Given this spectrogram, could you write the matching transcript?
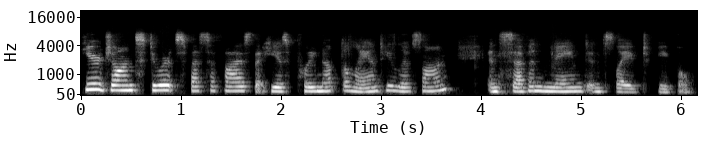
Here, John Stewart specifies that he is putting up the land he lives on and seven named enslaved people.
